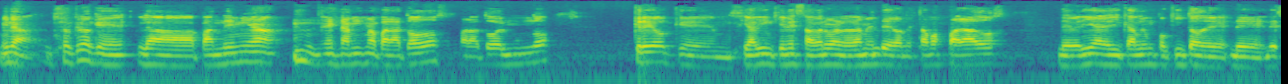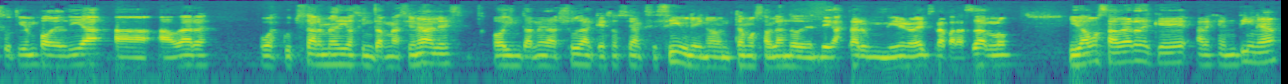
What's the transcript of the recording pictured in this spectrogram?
Mira, yo creo que la pandemia es la misma para todos, para todo el mundo. Creo que mm, si alguien quiere saber verdaderamente dónde estamos parados, debería dedicarle un poquito de, su tiempo del día a, ver o escuchar medios internacionales. Hoy Internet ayuda a que eso sea accesible y no estamos hablando de, gastar un dinero extra para hacerlo. Y vamos a ver de que Argentina,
